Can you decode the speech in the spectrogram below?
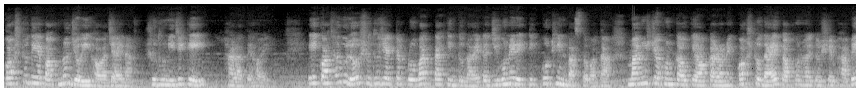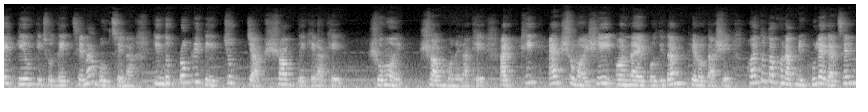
কষ্ট দিয়ে কখনো জয়ী হওয়া যায় না, শুধু নিজেকেই হারাতে হয়। এই কথাগুলো শুধু যে একটা প্রবাদ তা কিন্তু নয়, এটা জীবনের একটি কঠিন বাস্তবতা। মানুষ যখন কাউকে অকারণে কষ্ট দেয়, তখন হয়তো সে ভাবে, কেউ কিছু দেখছে না, বুঝছে না। কিন্তু প্রকৃতি চুপচাপ সব দেখে রাখে। সময় সব মনে রাখে। আর ঠিক এক সময় সেই অন্যায়ের প্রতিদান ফেরত আসে। হয়তো তখন আপনি ভুলে গেছেন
